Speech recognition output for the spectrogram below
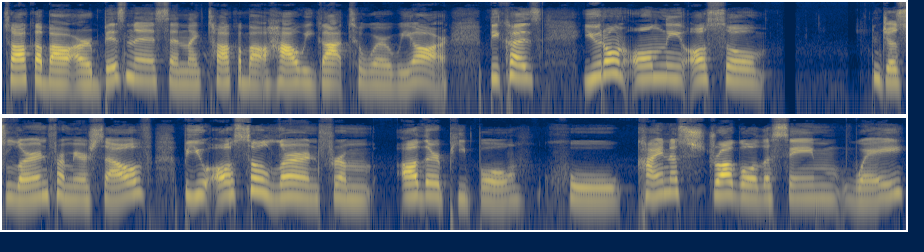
talk about our business and like talk about how we got to where we are. Because you don't only also just learn from yourself, but you also learn from other people who kind of struggle the same way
